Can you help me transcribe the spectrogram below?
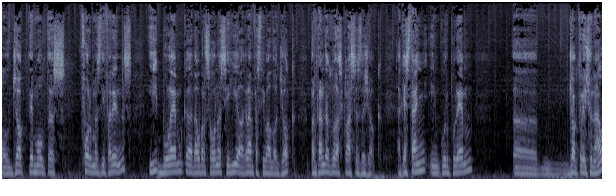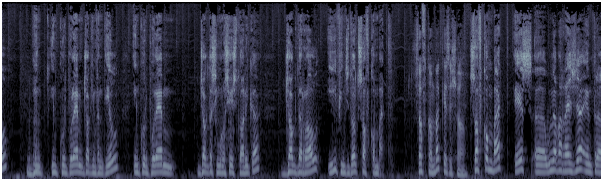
el joc té moltes formes diferents i volem que Dau Barcelona sigui el gran festival del joc, per tant, de totes les classes de joc. Aquest any incorporem eh, joc tradicional, uh -huh. in incorporem joc infantil, incorporem joc de simulació històrica, joc de rol i fins i tot soft combat. Soft Combat, què és això? Soft combat és eh, una barreja entre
